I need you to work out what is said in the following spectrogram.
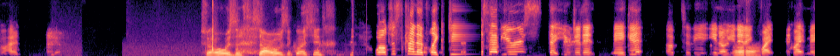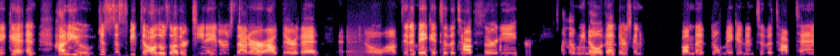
Go ahead. So what was the sorry? What was the question? Well, just kind of like, do you have years that you didn't make it up to the, you know, you didn't uh, quite quite make it, and how do you just to speak to all those other teenagers that are out there that, you know, um, didn't make it to the top thirty, and then we know that there's going to be some that don't make it into the top ten,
